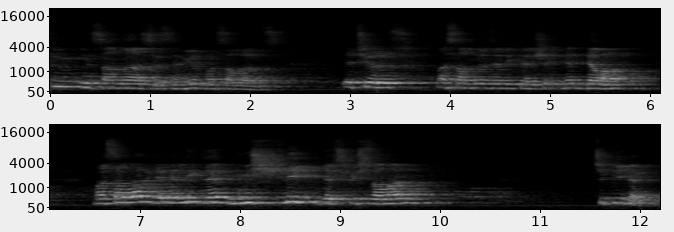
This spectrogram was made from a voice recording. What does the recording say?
Tüm insanlığa sesleniyor masallarımız. Geçiyoruz masalın özellikleri şeklinde devam. Masallar genellikle mişli geçmiş zaman tipiyle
